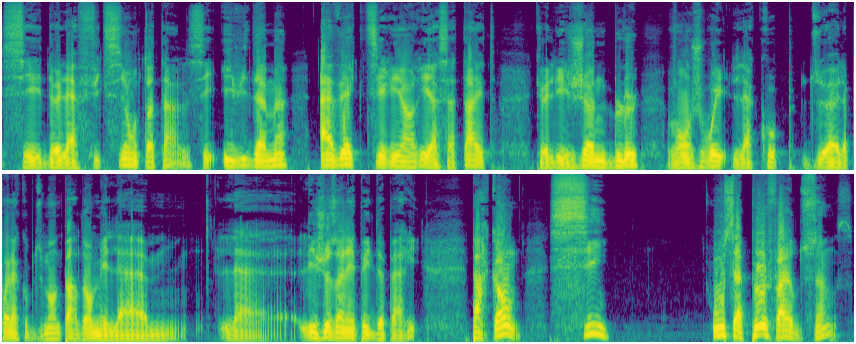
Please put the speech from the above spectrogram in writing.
c'est de la fiction totale. C'est évidemment avec Thierry Henry à sa tête que les jeunes bleus vont jouer la coupe du euh, pas la coupe du monde pardon mais la, les Jeux olympiques de Paris. Par contre, si où ça peut faire du sens,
